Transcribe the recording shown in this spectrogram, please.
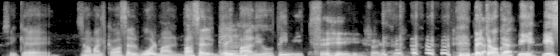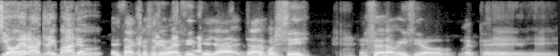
Así que esa marca va a ser Walmart, va a ser Great Value TV. Sí, exacto. De hecho, Vicio era Great Value. exacto, eso te iba a decir que ya, ya de por sí ese era vicio. Este, sí,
